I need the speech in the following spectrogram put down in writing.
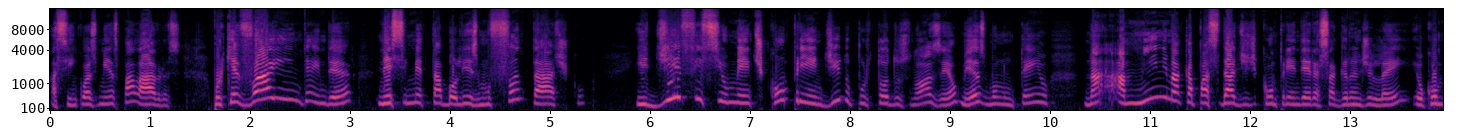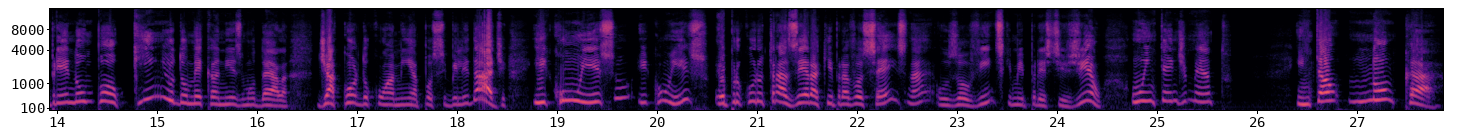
assim com as minhas palavras. Porque vai entender nesse metabolismo fantástico e dificilmente compreendido por todos nós. Eu mesmo não tenho na, a mínima capacidade de compreender essa grande lei. Eu compreendo um pouquinho do mecanismo dela, de acordo com a minha possibilidade. E com isso, e com isso, eu procuro trazer aqui para vocês, né, os ouvintes que me prestigiam, um entendimento. Então, nunca,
